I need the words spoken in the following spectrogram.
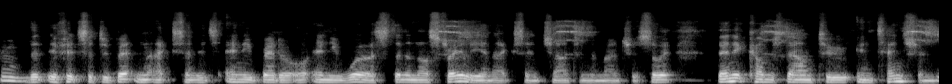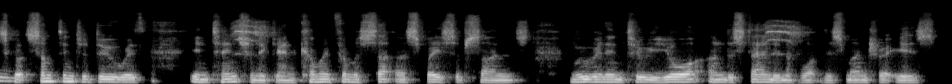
Hmm. that if it's a Tibetan accent, it's any better or any worse than an Australian accent chanting the mantra. So it, then it comes down to intention. It's got something to do with intention again, coming from a, a space of silence, moving into your understanding of what this mantra is.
